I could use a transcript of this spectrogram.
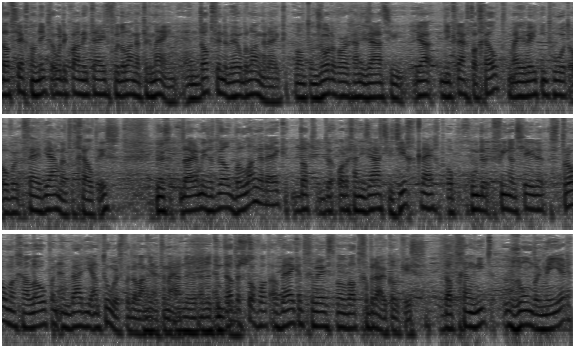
dat zegt nog niks over de kwaliteit voor de lange termijn. En dat vinden we heel belangrijk. Want een zorgorganisatie, ja, die krijgt wel geld... maar je weet niet hoe het over vijf jaar met het geld is. Dus daarom is het wel belangrijk dat de organisatie zicht krijgt... op hoe de financiële stromen gaan lopen... en waar die aan toe is voor de langere ja, termijn. Aan de, aan de en dat is toch wat afwijkend geweest van wat gebruikelijk is. Dat ging niet zonder meer...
